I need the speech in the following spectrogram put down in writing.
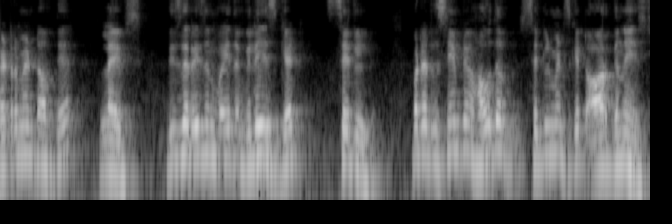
betterment of their lives. This is the reason why the villages get settled. But at the same time, how the settlements get organized.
